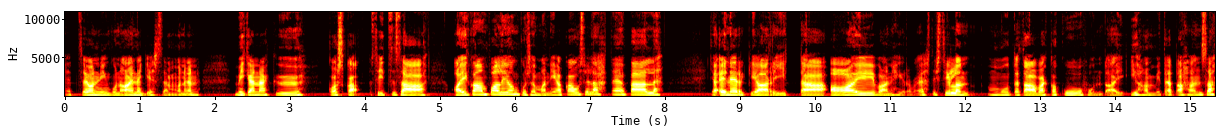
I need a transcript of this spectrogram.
Et se on niin kuin ainakin semmoinen, mikä näkyy, koska sit se saa aikaan paljon, kun se maniakausi lähtee päälle ja energiaa riittää aivan hirveästi. Silloin muutetaan vaikka kuuhun tai ihan mitä tahansa,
